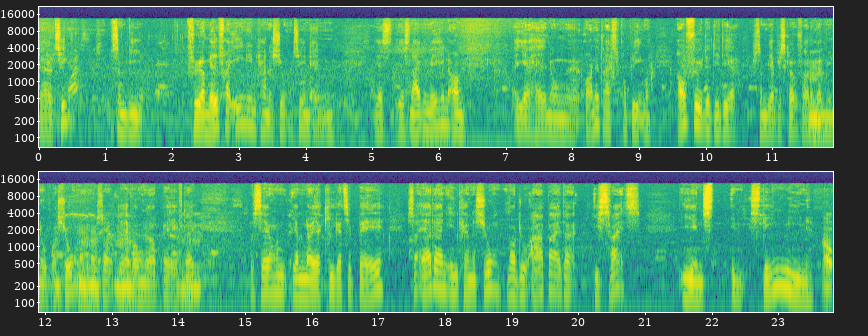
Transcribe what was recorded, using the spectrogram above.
der er jo ting, som vi fører med fra en inkarnation til en anden. Jeg, jeg snakkede med hende om, at jeg havde nogle øh, åndedrætsproblemer. Affødt af det der, som jeg beskrev for dig Mm. med mine operationer, Mhm. og så da jeg vågnede op bagefter. Ikke? Så sagde hun, jamen når jeg kigger tilbage, så er der en inkarnation, hvor du arbejder i Schweiz i en, en stenmine. Au.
